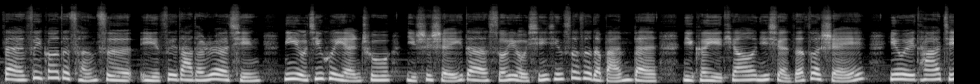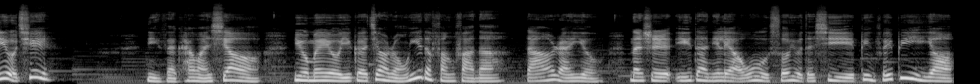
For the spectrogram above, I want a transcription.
在最高的层次，以最大的热情，你有机会演出你是谁的所有形形色色的版本。你可以挑你选择做谁，因为它极有趣。你在开玩笑？有没有一个较容易的方法呢？当然有。那是一旦你了悟所有的戏并非必要，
